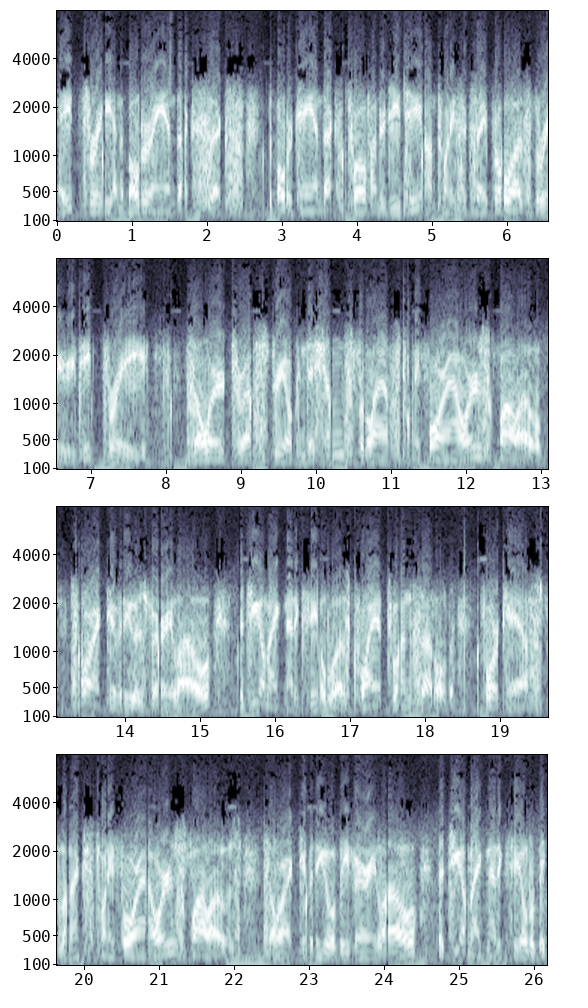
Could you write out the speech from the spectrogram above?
8.3 and the Boulder A index 6. The Boulder K index 1200 GT on 26 April was 3. Repeat, 3. Solar terrestrial conditions for the last 24 hours follow. Solar activity was very low. The geomagnetic field was quiet to unsettled. Forecast for the next 24 hours follows. Solar activity will be very low. The geomagnetic field will be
